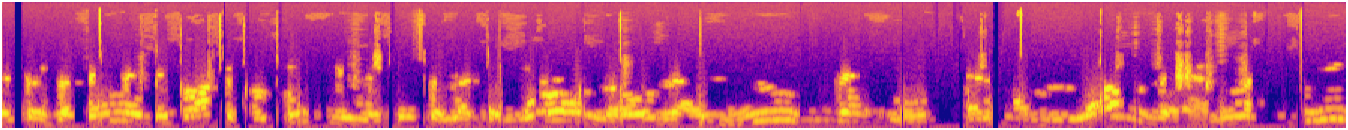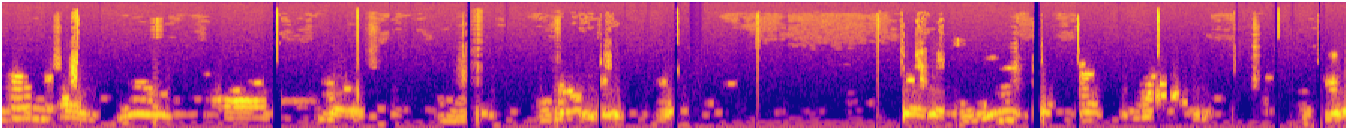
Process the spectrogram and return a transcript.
it says that they may be brought to complete unity to let the world know that you sent me and have loved them even as you have loved me. Notice this. That if we get this right, the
